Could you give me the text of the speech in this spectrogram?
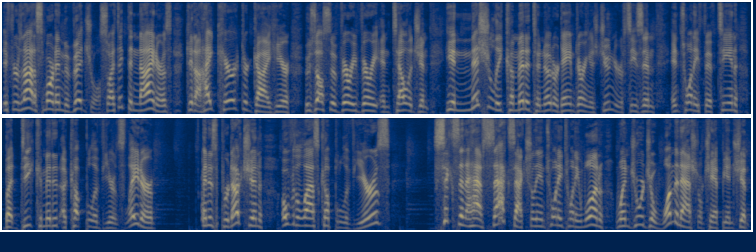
if you're not a smart individual. So I think the Niners get a high character guy here who's also very, very intelligent. He initially committed to Notre Dame during his junior season in 2015, but decommitted a couple of years later. And his production over the last couple of years six and a half sacks actually in 2021 when Georgia won the national championship.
